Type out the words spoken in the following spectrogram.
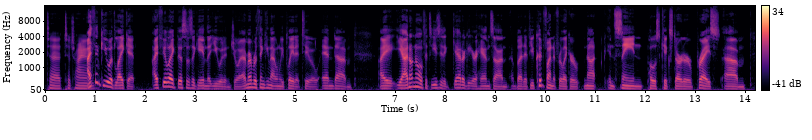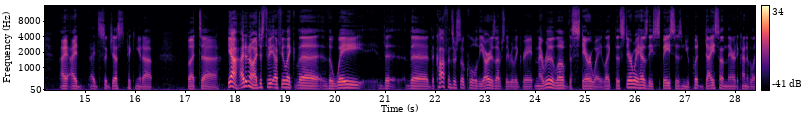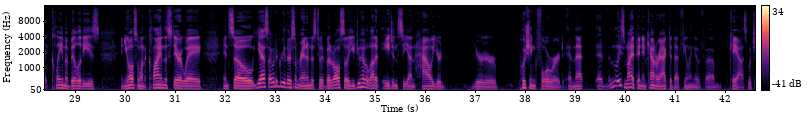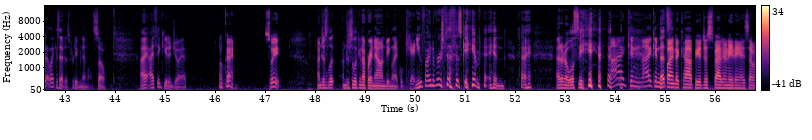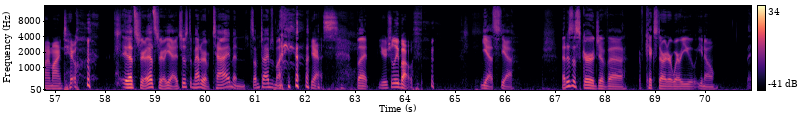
to to try and. I think you would like it. I feel like this is a game that you would enjoy. I remember thinking that when we played it too, and um, I yeah, I don't know if it's easy to get or get your hands on, but if you could find it for like a not insane post Kickstarter price, um, I, I'd I'd suggest picking it up. But uh, yeah, I don't know. I just fe- I feel like the the way the the the coffins are so cool. The art is obviously really great, and I really love the stairway. Like the stairway has these spaces, and you put dice on there to kind of like claim abilities. And you also want to climb the stairway, and so yes, I would agree. There's some randomness to it, but it also you do have a lot of agency on how you're you're pushing forward, and that at least in my opinion, counteracted that feeling of um, chaos, which, like I said, is pretty minimal. So, I, I think you'd enjoy it. Okay, sweet. I'm just look. I'm just looking up right now and being like, well, can you find a version of this game? And I, I don't know. We'll see. I can I can That's- find a copy of just about anything I set my mind to. That's true. That's true. Yeah, it's just a matter of time and sometimes money. yes, but usually both. yes, yeah, that is a scourge of uh, of Kickstarter where you you know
